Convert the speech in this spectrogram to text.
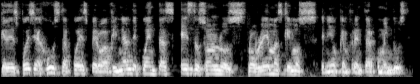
que después se ajusta, pues, pero a final de cuentas, estos son los problemas que hemos tenido que enfrentar como industria.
